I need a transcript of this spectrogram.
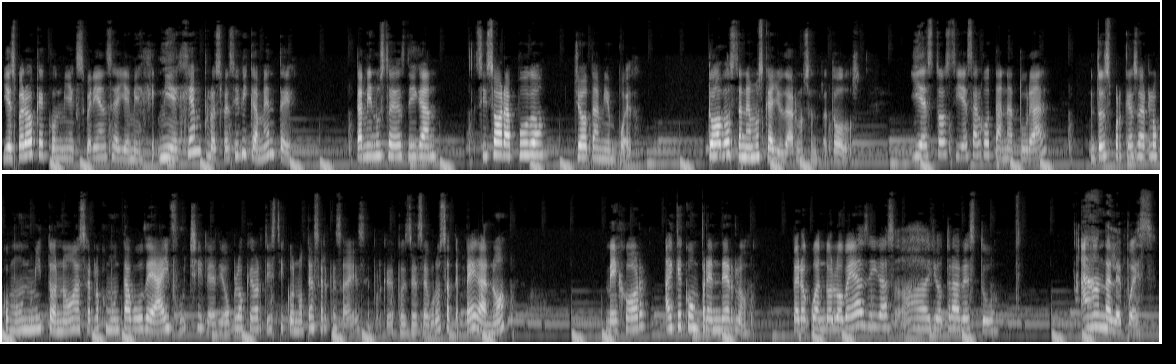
Y espero que con mi experiencia y mi, mi ejemplo específicamente, también ustedes digan, si Sora pudo, yo también puedo. Todos tenemos que ayudarnos entre todos. Y esto si es algo tan natural, entonces ¿por qué hacerlo como un mito, no? Hacerlo como un tabú de, ay, Fuchi, le dio bloqueo artístico, no te acerques a ese, porque pues de seguro se te pega, ¿no? Mejor hay que comprenderlo. Pero cuando lo veas digas, ay, otra vez tú. Ándale pues,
